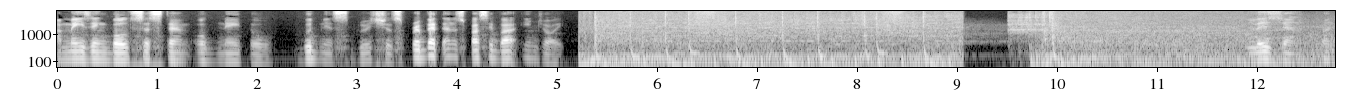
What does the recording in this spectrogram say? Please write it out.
Amazing bolt system of NATO goodness gracious. Privet and spasiba. Enjoy. Legend 20.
